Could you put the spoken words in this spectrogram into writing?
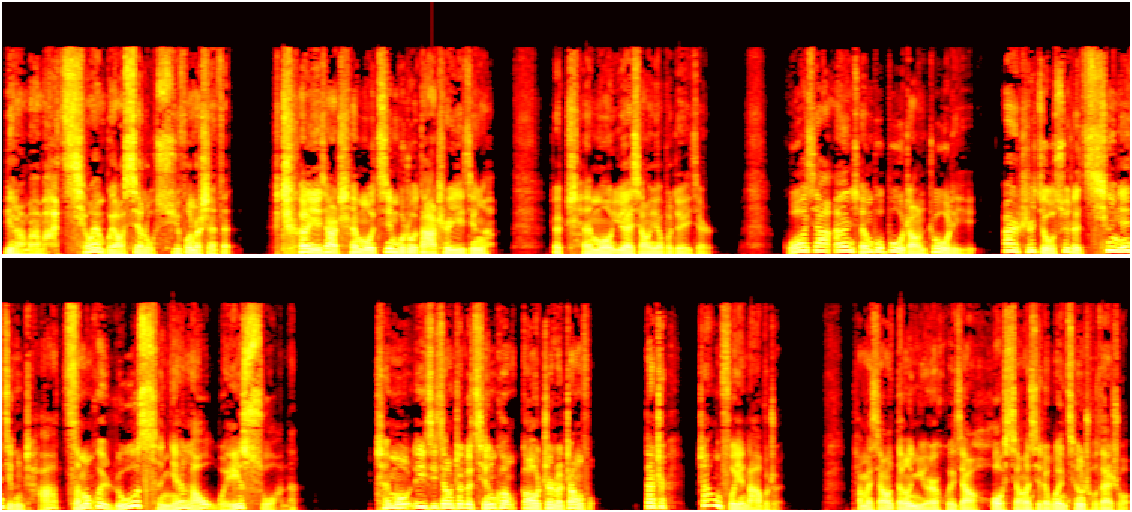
并让妈妈千万不要泄露徐峰的身份。这一下，陈母禁不住大吃一惊啊！这陈母越想越不对劲儿，国家安全部部长助理，二十九岁的青年警察，怎么会如此年老猥琐呢？陈某立即将这个情况告知了丈夫，但是丈夫也拿不准，他们想等女儿回家后详细的问清楚再说。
